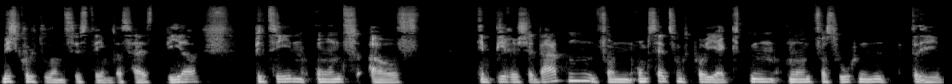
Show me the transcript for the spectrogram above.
Mischkulturensystem. Das heißt, wir beziehen uns auf empirische Daten von Umsetzungsprojekten und versuchen die,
